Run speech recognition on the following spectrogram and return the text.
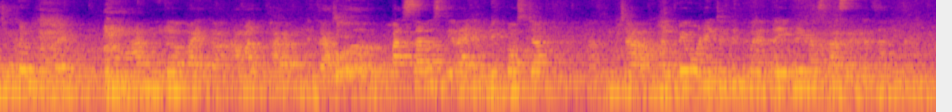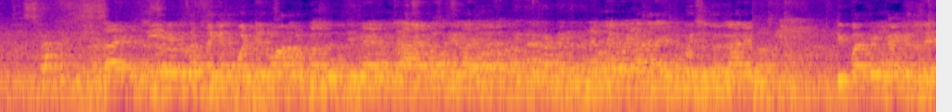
चिखल खूप आहे. लहान मुलं बायका आम्हाला फार म्हणजे त्रास पाच सहा रस्ते राहिले. बिग बॉसच्या तुमच्या मलपे ओढ्याच्या तिथपर्यंत एकही रस्ता असं झालेला साहेब ती एक रस्ता पटेल मार्ग ती मॅडमच्या आयापासून राहिली डिपार्टमेंट काय करते?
